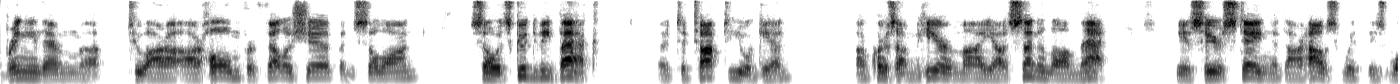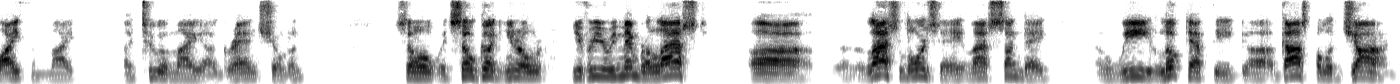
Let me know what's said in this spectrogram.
bringing them to our, our home for fellowship and so on. So it's good to be back uh, to talk to you again. Of course, I'm here. My uh, son in law, Matt, is here staying at our house with his wife and my uh, two of my uh, grandchildren. So it's so good. You know, if you remember last uh, last Lord's Day, last Sunday, uh, we looked at the Gospel of John,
